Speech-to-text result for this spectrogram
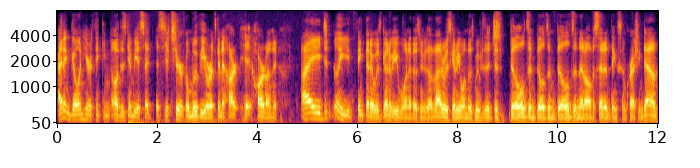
I didn't go in here thinking oh this is gonna be a, sat- a satirical movie or it's gonna hard, hit hard on it. I didn't really think that it was gonna be one of those movies. I thought it was gonna be one of those movies that just builds and builds and builds and then all of a sudden things come crashing down,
